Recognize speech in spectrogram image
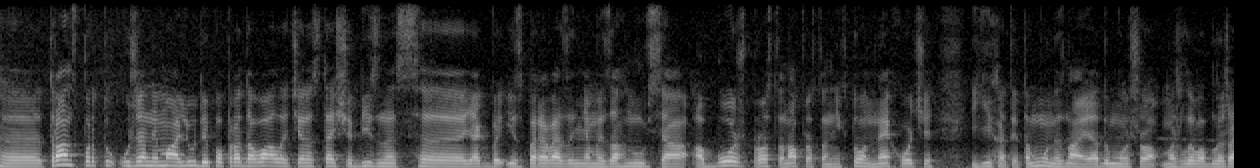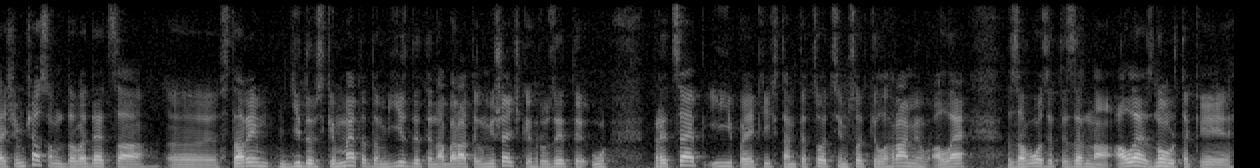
е, транспорту вже нема, люди попродавали через те, що бізнес е, якби із перевезеннями загнувся, або ж просто-напросто ніхто не хоче їхати. Тому не знаю. Я думаю, що можливо ближайшим часом доведеться е, старим дідовським методом їздити, набирати у мішечки, грузити у прицеп і по якихось там 500-700 кілограмів, але завозити зерна. Але знову ж таки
